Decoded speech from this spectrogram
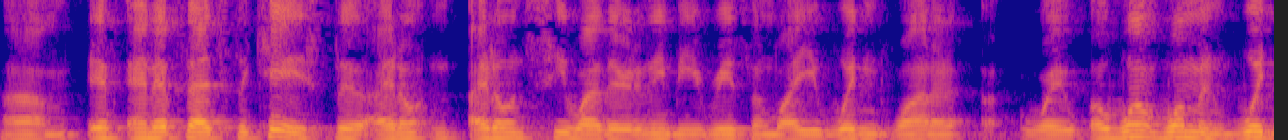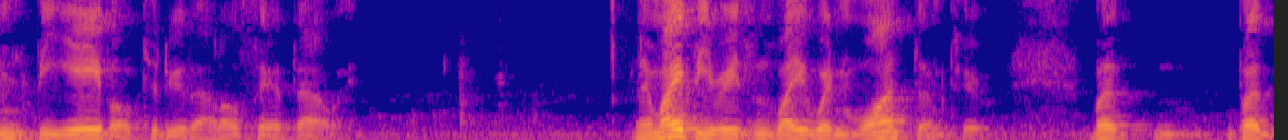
Um, if and if that's the case, the, I don't I don't see why there'd any be reason why you wouldn't want why a woman wouldn't be able to do that. I'll say it that way. There might be reasons why you wouldn't want them to, but but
